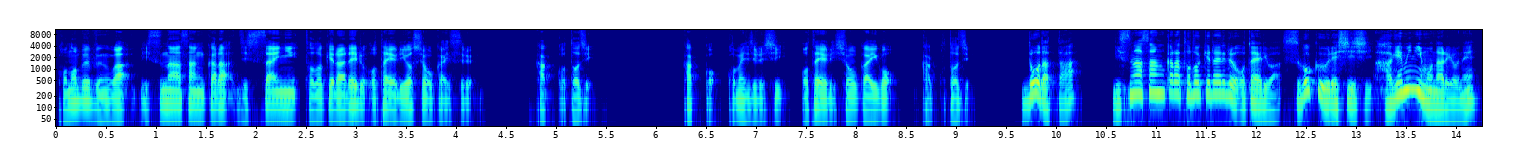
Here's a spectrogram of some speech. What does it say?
この部分はリスナーさんから実際に届けられるお便りを紹介する。かっこ閉じ。かっこ、米印。お便り紹介後。かっこ閉じ。どうだった？リスナーさんから届けられるお便りはすごく嬉しいし励みにもなるよね。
